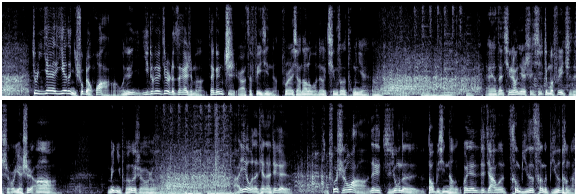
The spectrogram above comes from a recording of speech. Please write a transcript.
就是噎噎的你说不了话啊。我就一这个劲儿的在干什么，在跟纸啊在费劲呢。突然想到了我那个青涩的童年啊。哎呀，在青少年时期这么费纸的时候也是啊。没女朋友的时候是吧？哎呀，我的天哪！这个说实话啊，那纸用的倒不心疼，关键这家伙蹭鼻子蹭的鼻子疼啊！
